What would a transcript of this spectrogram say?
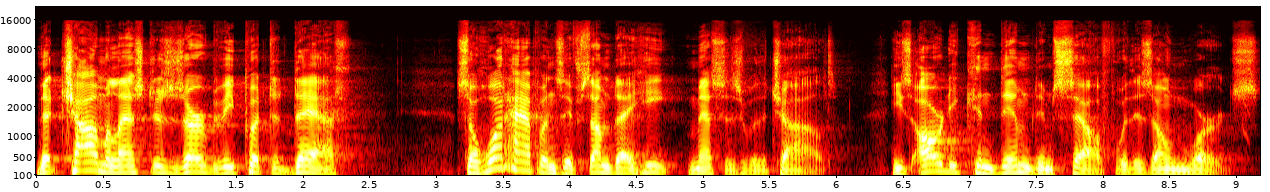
that child molesters deserve to be put to death. So, what happens if someday he messes with a child? He's already condemned himself with his own words.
